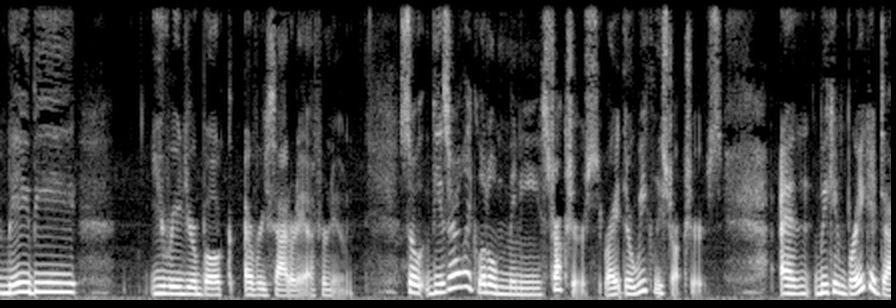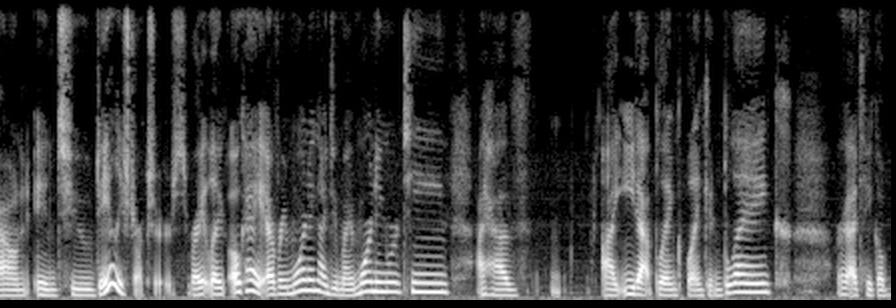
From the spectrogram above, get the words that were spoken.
maybe you read your book every Saturday afternoon. So these are like little mini structures, right? They're weekly structures. And we can break it down into daily structures, right? Like, okay, every morning I do my morning routine. I have, I eat at blank, blank, and blank. Or I take a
